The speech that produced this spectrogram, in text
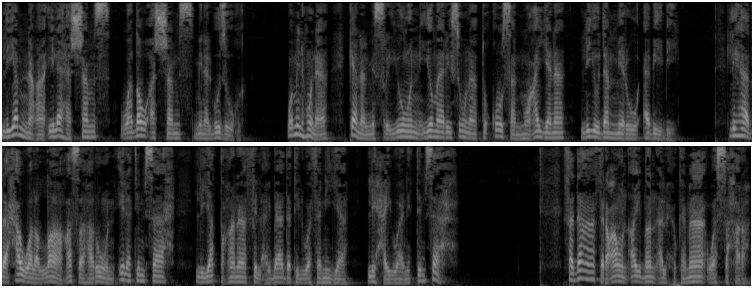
ليمنع إله الشمس وضوء الشمس من البزوغ. ومن هنا كان المصريون يمارسون طقوسا معينة ليدمروا أبيبي. لهذا حول الله عصا هارون إلى تمساح ليطعن في العبادة الوثنية لحيوان التمساح. فدعا فرعون أيضا الحكماء والسحرة.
